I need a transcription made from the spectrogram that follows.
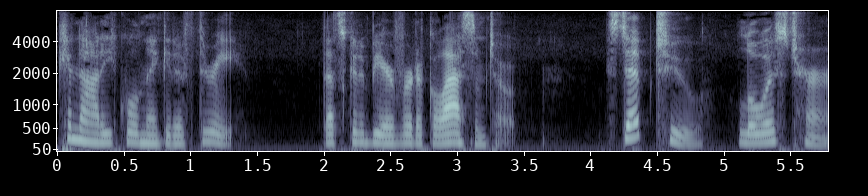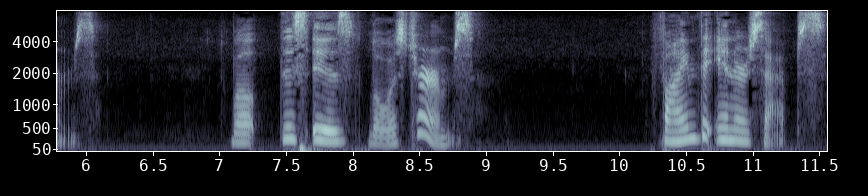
cannot equal negative 3. That's going to be our vertical asymptote. Step 2. Lowest terms. Well, this is lowest terms. Find the intercepts.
